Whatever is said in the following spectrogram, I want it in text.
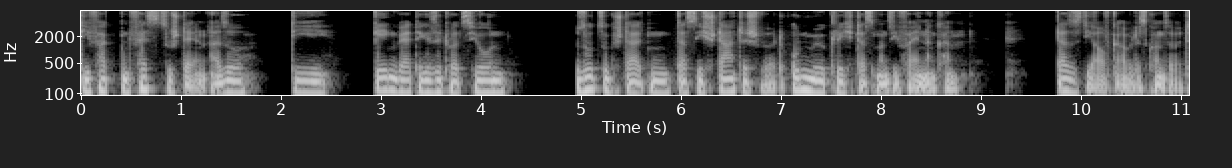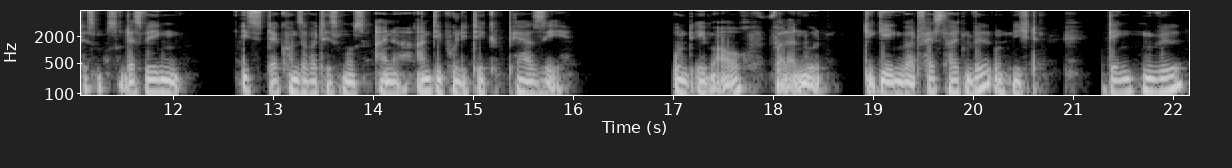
die Fakten festzustellen, also die gegenwärtige Situation so zu gestalten, dass sie statisch wird, unmöglich, dass man sie verändern kann. Das ist die Aufgabe des Konservatismus. Und deswegen ist der Konservatismus eine Antipolitik per se. Und eben auch, weil er nur die Gegenwart festhalten will und nicht denken will,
